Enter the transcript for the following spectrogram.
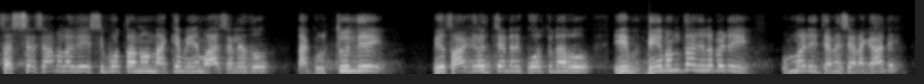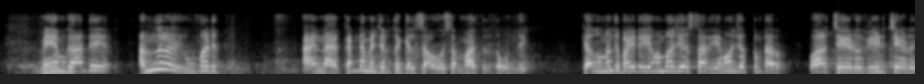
సస్యశ్యామల వేసిపోతాను నాకేం ఏం ఆశ లేదు నాకు గుర్తుంది మీరు సహకరించండి అని కోరుతున్నారు. ఈ మేమంతా నిలబడి ఉమ్మడి జనసేన కానీ మేము కానీ అందరూ ఉమ్మడి ఆయన అఖండ మెజర్తో గెలిచే అవసరం మాత్రతో ఉంది. కొంతమంది బయట ఏమో చేస్తారు ఏమో చెప్తుంటారు. వాళ్ళు చేయడు వీడు చేయడు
